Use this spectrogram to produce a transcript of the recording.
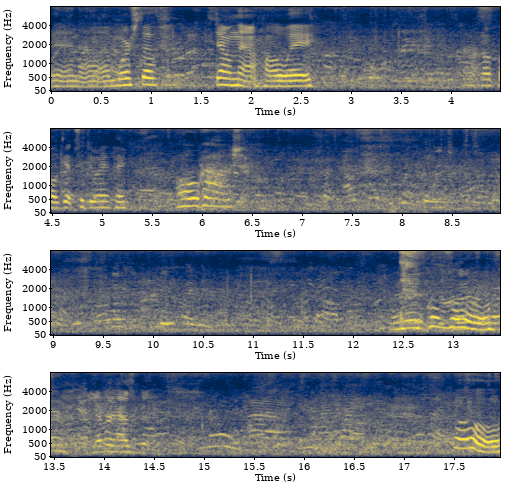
And uh, more stuff down that hallway. I don't know if I'll get to do anything. Oh gosh. Oh, Never has been. oh,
